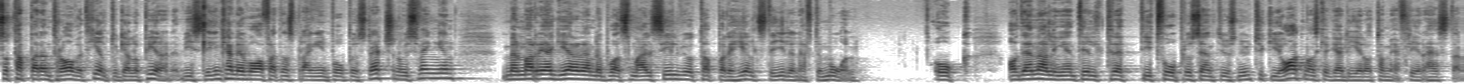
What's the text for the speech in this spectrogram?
så tappade den travet helt och galopperade. Visserligen kan det vara för att den sprang in på open stretchen och i svängen, men man reagerade ändå på att Smile Silvio tappade helt stilen efter mål. Och av den anledningen till 32 procent just nu tycker jag att man ska gardera och ta med flera hästar.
